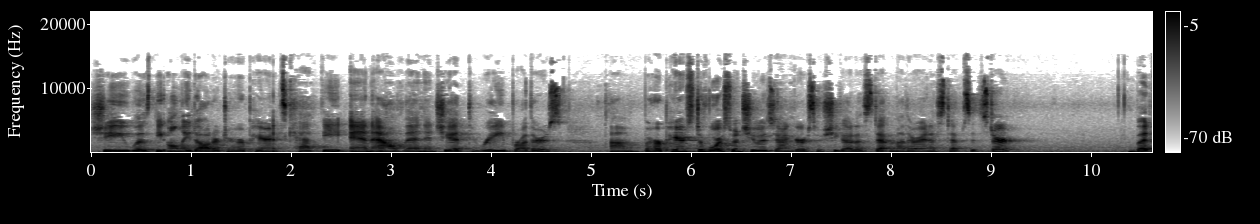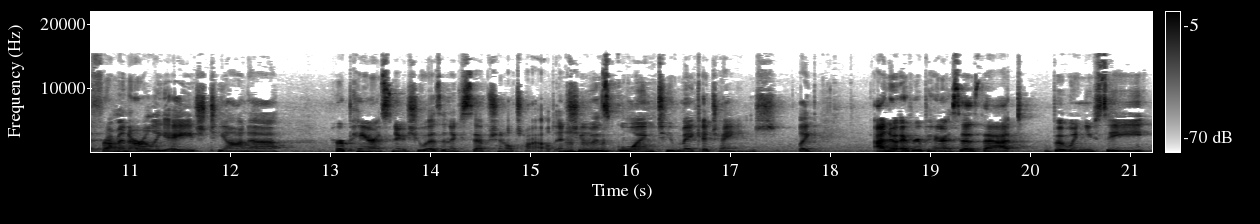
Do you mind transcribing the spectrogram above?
She was the only daughter to her parents, Kathy and Alvin, and she had three brothers. Um, but her parents divorced when she was younger, so she got a stepmother and a stepsister. But from an early age, Tiana, her parents knew she was an exceptional child and she Mhm. was going to make a change. Like, I know every parent says that, but when you see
